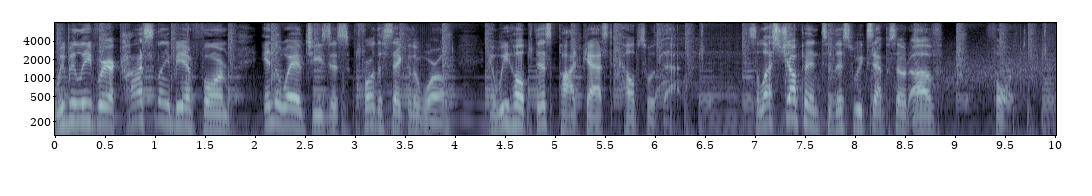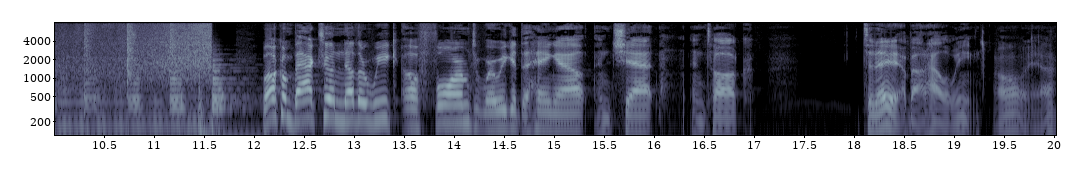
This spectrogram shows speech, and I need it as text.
We believe we are constantly being formed in the way of Jesus for the sake of the world, and we hope this podcast helps with that. So let's jump into this week's episode of Formed. Welcome back to another week of Formed, where we get to hang out and chat and talk today about Halloween. Oh yeah.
